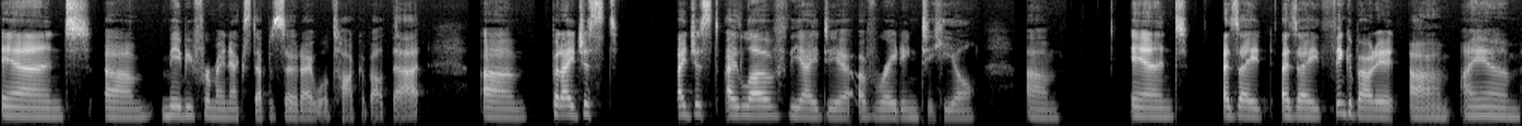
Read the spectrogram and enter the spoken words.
And um, maybe for my next episode, I will talk about that. Um, but I just, I just, I love the idea of writing to heal Um, and as I as I think about it, um, I am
